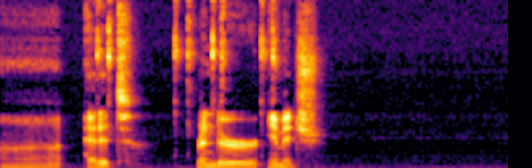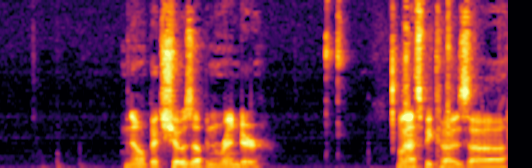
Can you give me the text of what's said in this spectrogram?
Uh, edit, render image. Nope, it shows up in render. Well, that's because, uh,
